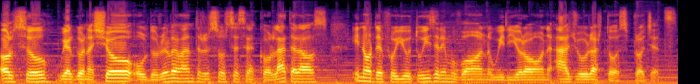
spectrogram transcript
Also, we are gonna show all the relevant resources and collaterals in order for you to easily move on with your own Azure RTOS projects.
